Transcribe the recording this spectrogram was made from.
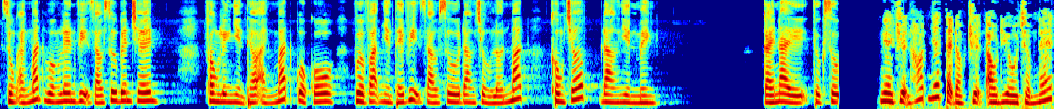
dùng ánh mắt hướng lên vị giáo sư bên trên. Phong Linh nhìn theo ánh mắt của cô, vừa vặn nhìn thấy vị giáo sư đang trừng lớn mắt, không chớp, đang nhìn mình. Cái này thực sự... Nghe chuyện hot nhất tại đọc truyện audio.net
